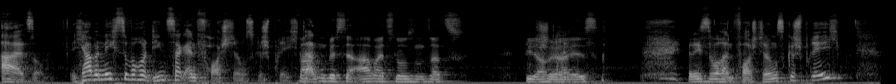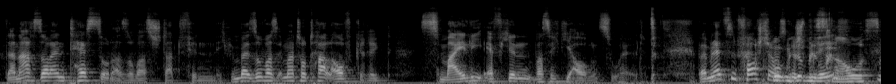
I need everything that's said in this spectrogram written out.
Also, ich habe nächste Woche Dienstag ein Vorstellungsgespräch. Warten, Dann, bis der Arbeitslosensatz wieder höher ist. Ja, nächste Woche ein Vorstellungsgespräch. Danach soll ein Test oder sowas stattfinden. Ich bin bei sowas immer total aufgeregt. Smiley, Äffchen, was sich die Augen zuhält. Beim letzten Vorstellungsgespräch, raus.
